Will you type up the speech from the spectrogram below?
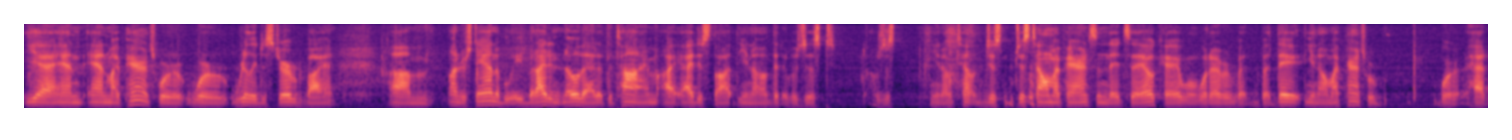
yeah, and, and my parents were, were really disturbed by it, um, understandably, but I didn't know that at the time. I, I just thought, you know, that it was just, I was just, you know, tell, just, just telling my parents and they'd say, okay, well, whatever. But, but they, you know, my parents were, were, had,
